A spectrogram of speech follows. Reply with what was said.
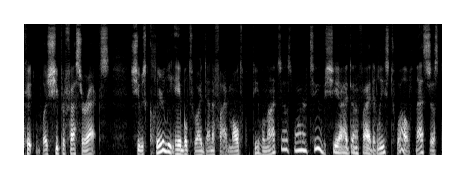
Could, was she Professor X? She was clearly able to identify multiple people, not just one or two, but she identified at least 12. That's just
